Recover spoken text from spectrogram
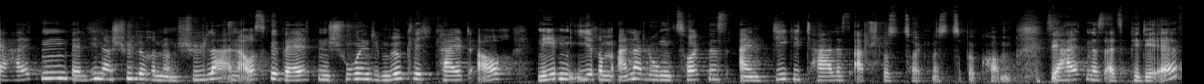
erhalten Berliner Schülerinnen und Schüler an ausgewählten Schulen die Möglichkeit, auch neben ihrem analogen Zeugnis ein digitales Abschlusszeugnis zu bekommen. Sie erhalten das als PDF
